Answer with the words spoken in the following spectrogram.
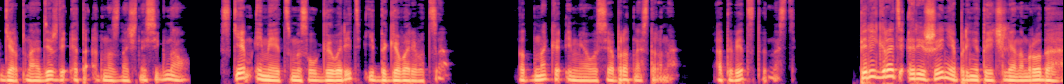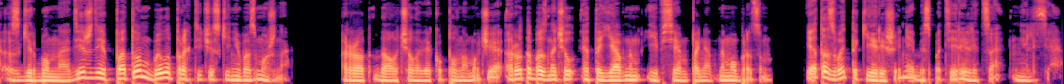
Герб на одежде — это однозначный сигнал. С кем имеет смысл говорить и договариваться? Однако имелась и обратная сторона — ответственность. Переиграть решения, принятые членом рода с гербом на одежде, потом было практически невозможно. Род дал человеку полномочия, род обозначил это явным и всем понятным образом. И отозвать такие решения без потери лица нельзя.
